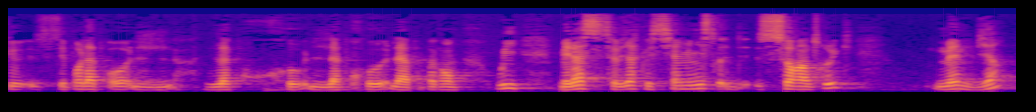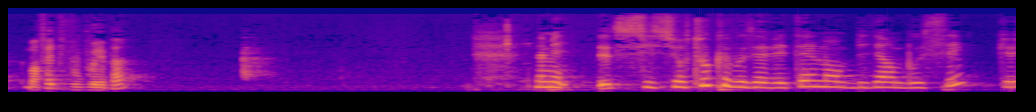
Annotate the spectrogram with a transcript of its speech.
que c'est pour la, la la, propagande. Oui, mais là, ça veut dire que si un ministre sort un truc, même bien, en fait, vous pouvez pas. Non, mais euh, c'est surtout que vous avez tellement bien bossé que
